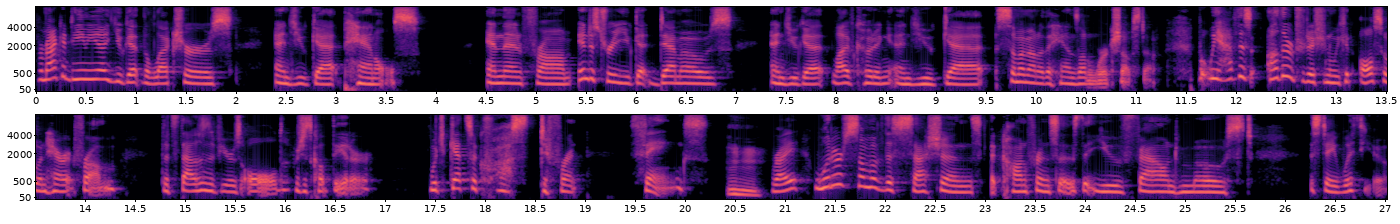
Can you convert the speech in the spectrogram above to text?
From academia, you get the lectures and you get panels. And then from industry, you get demos and you get live coding and you get some amount of the hands on workshop stuff. But we have this other tradition we could also inherit from that's thousands of years old, which is called theater, which gets across different things, hmm right? What are some of the sessions at conferences that you've found most stay with you?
